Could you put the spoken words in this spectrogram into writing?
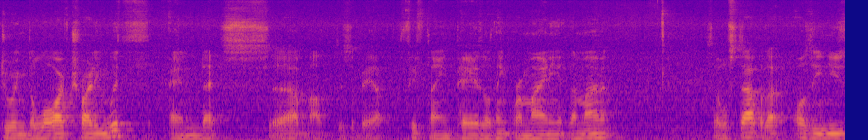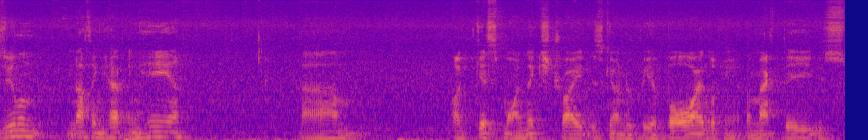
doing the live trading with, and that's um, uh, there's about 15 pairs I think remaining at the moment. So we'll start with Aussie New Zealand. Nothing happening here. Um, I guess my next trade is going to be a buy. Looking at the MACD, is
